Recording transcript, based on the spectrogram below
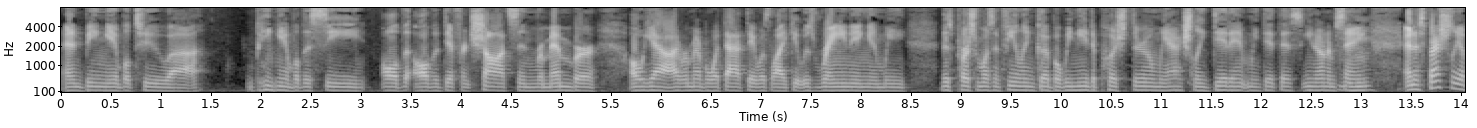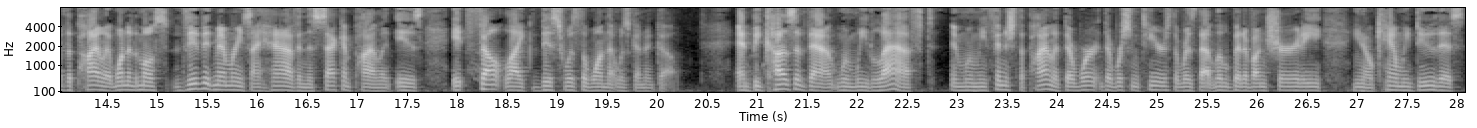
and being able to uh being able to see all the all the different shots and remember oh yeah i remember what that day was like. It was raining and we this person wasn't feeling good but we need to push through and we actually did it and we did this. You know what i'm saying? Mm-hmm. And especially of the pilot one of the most vivid memories i have in the second pilot is it felt like this was the one that was going to go and because of that when we left and when we finished the pilot there were there were some tears. There was that little bit of unsurety you know can we do this?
